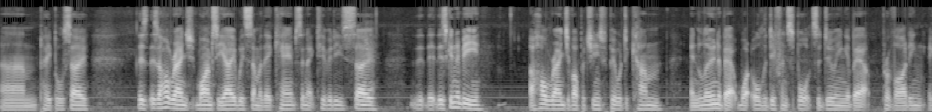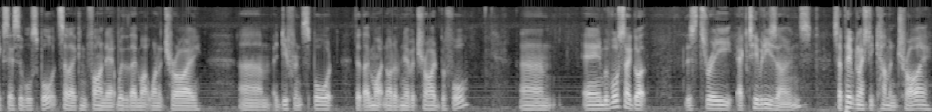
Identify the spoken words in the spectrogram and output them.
um, people. So there's there's a whole range. YMCA with some of their camps and activities. So Yeah. th- th- there's going to be a whole range of opportunities for people to come and learn about what all the different sports are doing about providing accessible sport so they can find out whether they might want to try um, a different sport that they might not have never tried before. Um, and we've also got there's three activity zones, so people can actually come and try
